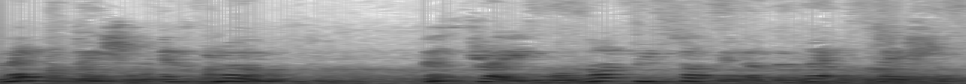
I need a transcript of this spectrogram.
next station is closed. This train will not be stopping at the next station.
